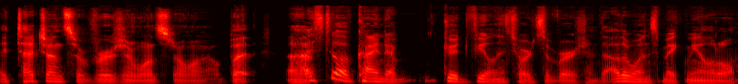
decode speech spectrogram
I touch on Subversion once in a while, but I uh, still have kind of good feelings towards Subversion. The other ones make me a little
